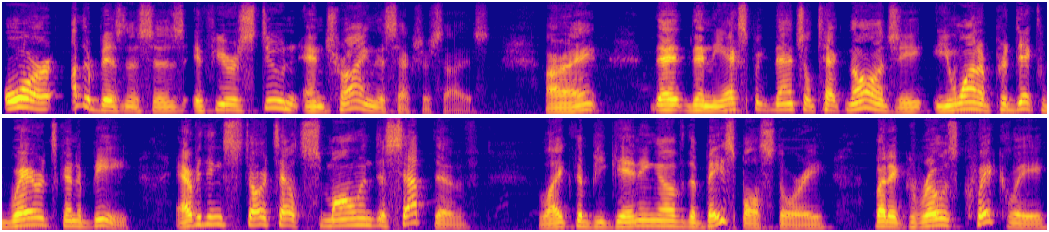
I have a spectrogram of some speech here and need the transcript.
or other businesses if you're a student and trying this exercise. All right. Then the exponential technology, you want to predict where it's going to be. Everything starts out small and deceptive, like the beginning of the baseball story, but it grows quickly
